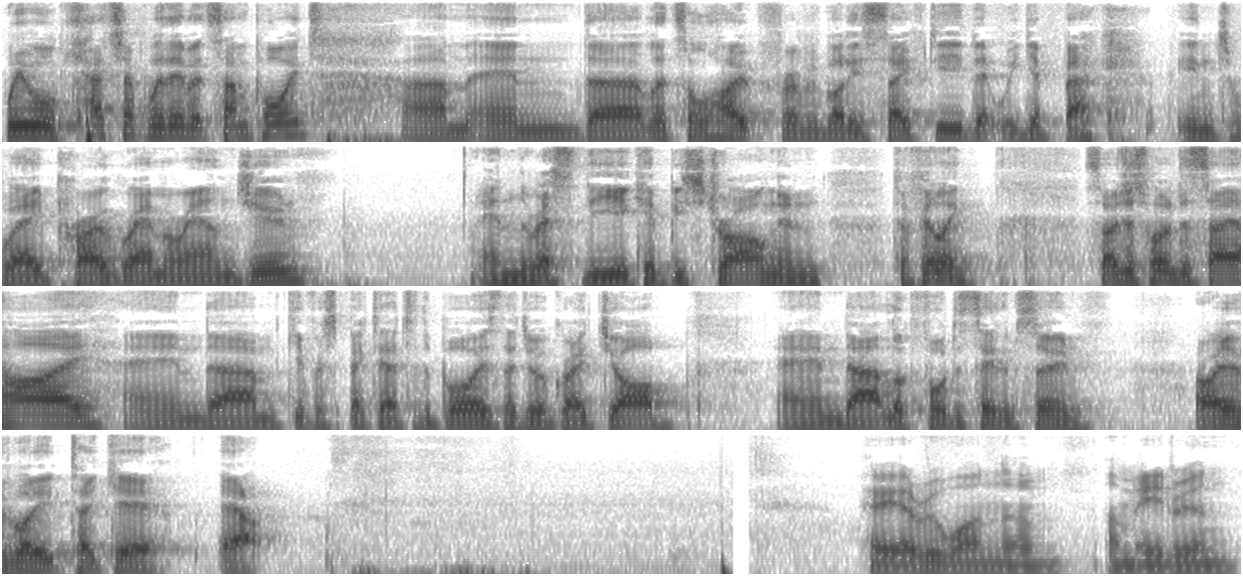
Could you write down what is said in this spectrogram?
we will catch up with them at some point, um, and uh, let's all hope for everybody's safety that we get back into a program around June, and the rest of the year can be strong and fulfilling. So I just wanted to say hi and um, give respect out to the boys. They do a great job, and uh, look forward to seeing them soon. All right, everybody, take care. Out. Hey everyone, um, I'm Adrian.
